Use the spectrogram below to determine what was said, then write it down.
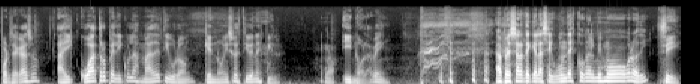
por si acaso, hay cuatro películas más de tiburón que no hizo Steven Spielberg. No. Y no la ven. A pesar de que la segunda es con el mismo Brody, Sí.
